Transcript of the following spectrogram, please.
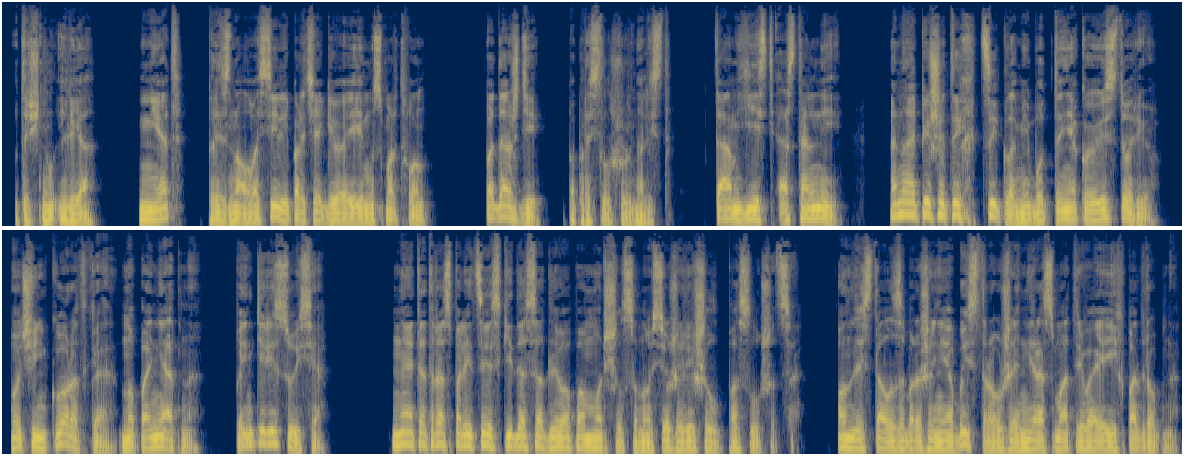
– уточнил Илья. «Нет», – признал Василий, протягивая ему смартфон. «Подожди», – попросил журналист. «Там есть остальные. Она пишет их циклами, будто некую историю. Очень коротко, но понятно. Поинтересуйся». На этот раз полицейский досадливо поморщился, но все же решил послушаться. Он листал изображения быстро, уже не рассматривая их подробно.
